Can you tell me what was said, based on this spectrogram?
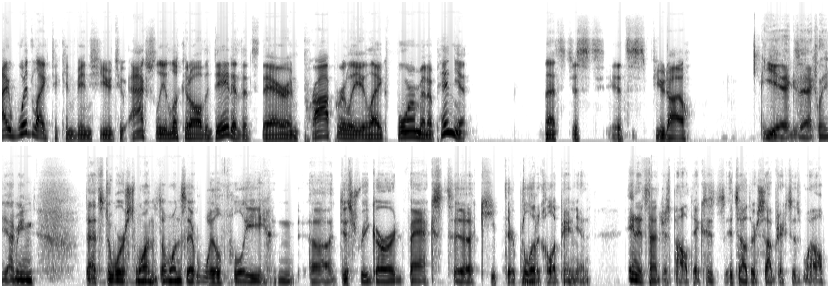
I would like to convince you to actually look at all the data that's there and properly like form an opinion. That's just it's futile. Yeah, exactly. I mean, that's the worst ones. The ones that willfully uh, disregard facts to keep their political opinion and it's not just politics; it's it's other subjects as well.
